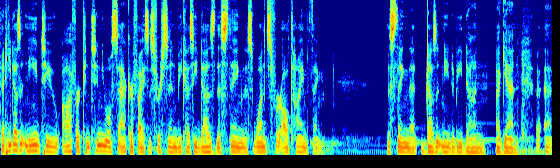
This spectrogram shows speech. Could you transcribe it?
that he doesn't need to offer continual sacrifices for sin because he does this thing, this once for all time thing, this thing that doesn't need to be done again. Uh, uh,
